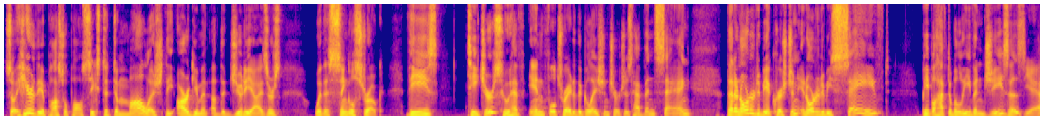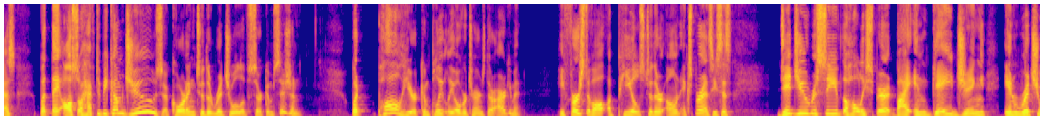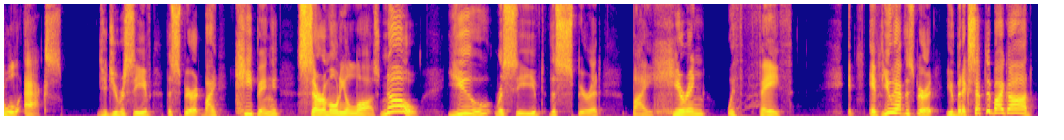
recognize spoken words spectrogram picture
So here the Apostle Paul seeks to demolish the argument of the Judaizers with a single stroke. These teachers who have infiltrated the Galatian churches have been saying that in order to be a Christian, in order to be saved, people have to believe in Jesus, yes, but they also have to become Jews according to the ritual of circumcision. But Paul here completely overturns their argument. He first of all appeals to their own experience. He says, did you receive the Holy Spirit by engaging in ritual acts? Did you receive the Spirit by keeping ceremonial laws? No. You received the Spirit by hearing with faith. If you have the Spirit, you've been accepted by God.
